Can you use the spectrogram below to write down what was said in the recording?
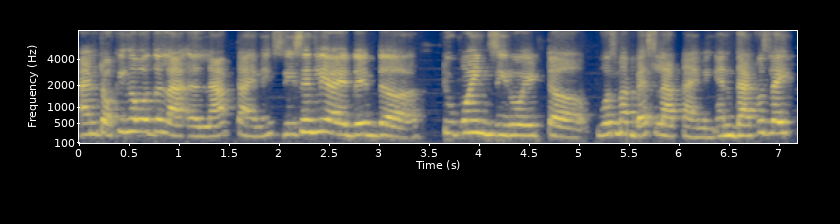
And talking about the la- lap timings recently i did uh, 2.08 was my best lap timing. And that was like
